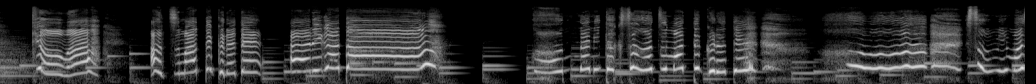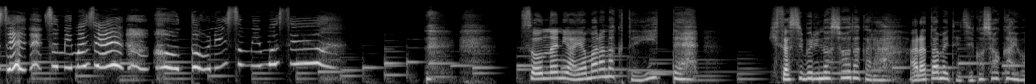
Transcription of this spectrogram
日は集まってくれてありがとう。こんなにそんなに謝らなくていいって。久しぶりのショーだから改めて自己紹介を。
